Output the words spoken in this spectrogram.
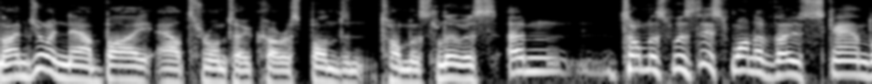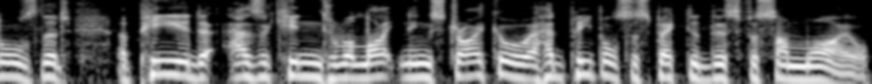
I'm joined now by our Toronto correspondent, Thomas Lewis. Um, Thomas, was this one of those scandals that appeared as akin to a lightning strike, or had people suspected this for some while?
